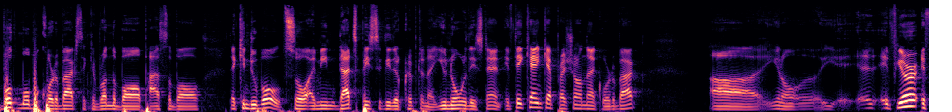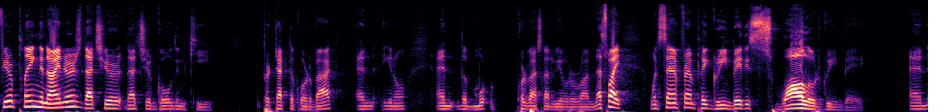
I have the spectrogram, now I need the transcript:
both mobile quarterbacks they can run the ball, pass the ball, they can do both. So I mean, that's basically their kryptonite. You know where they stand. If they can't get pressure on that quarterback, uh, you know, if you're if you're playing the Niners, that's your that's your golden key. Protect the quarterback, and you know, and the quarterback's got to be able to run. That's why when San Fran played Green Bay, they swallowed Green Bay, and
